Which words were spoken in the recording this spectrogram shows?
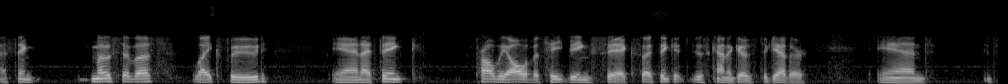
I think most of us like food, and I think probably all of us hate being sick. So I think it just kind of goes together, and it's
